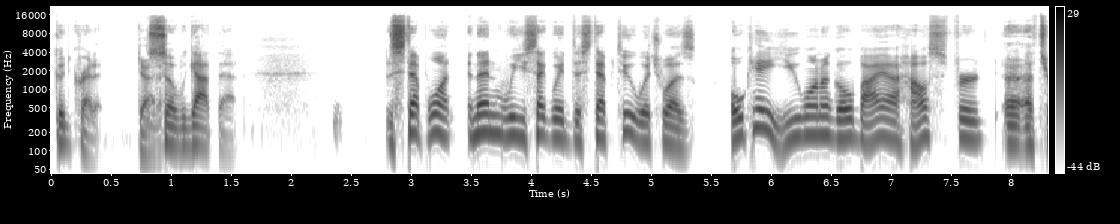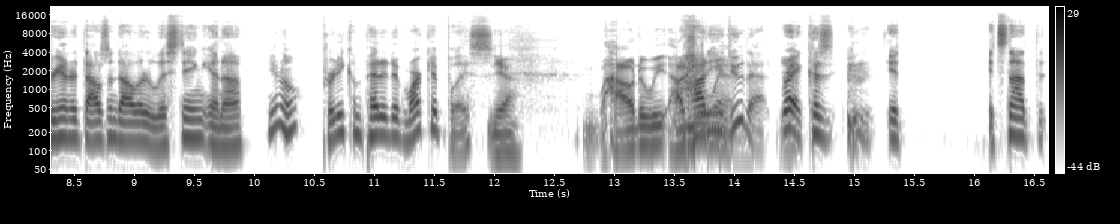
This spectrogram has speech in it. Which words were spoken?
good credit. Got it. So we got that. Step one. And then we segued to step two, which was okay, you want to go buy a house for uh, a a $300,000 listing in a, you know, pretty competitive marketplace yeah. How do we? How do, how you, do you do that Yeah. right because it it's not th-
